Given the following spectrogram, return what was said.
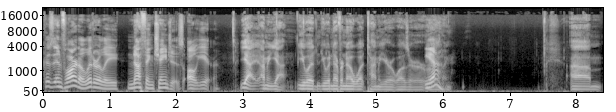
Because in Florida, literally nothing changes all year. Yeah, I mean, yeah, you would you would never know what time of year it was or, or Yeah. anything. Um,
